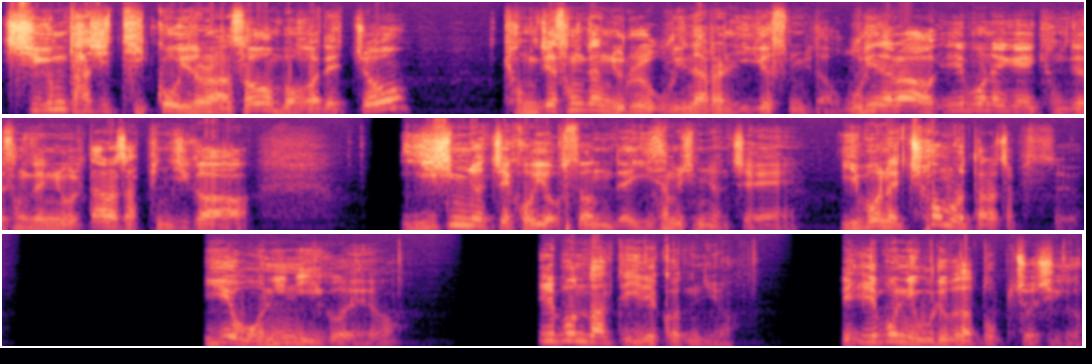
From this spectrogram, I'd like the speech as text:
지금 다시 딛고 일어나서 뭐가 됐죠? 경제 성장률을 우리나라를 이겼습니다. 우리나라 일본에게 경제 성장률을 따라잡힌 지가 20년째 거의 없었는데 2, 30년째 이번에 처음으로 따라잡혔어요. 이게 원인이 이거예요. 일본도 한때 이랬거든요. 근데 일본이 우리보다 높죠 지금.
